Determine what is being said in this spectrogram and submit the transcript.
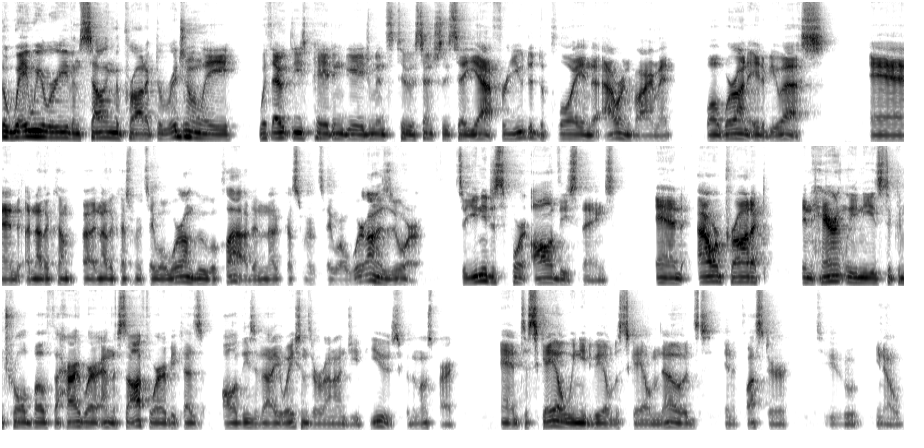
the way we were even selling the product originally without these paid engagements to essentially say, yeah, for you to deploy into our environment, well, we're on AWS, and another com- another customer would say, well, we're on Google Cloud, and another customer would say, well, we're on Azure. So you need to support all of these things, and our product inherently needs to control both the hardware and the software because all of these evaluations are run on GPUs for the most part. And to scale, we need to be able to scale nodes in a cluster to you know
